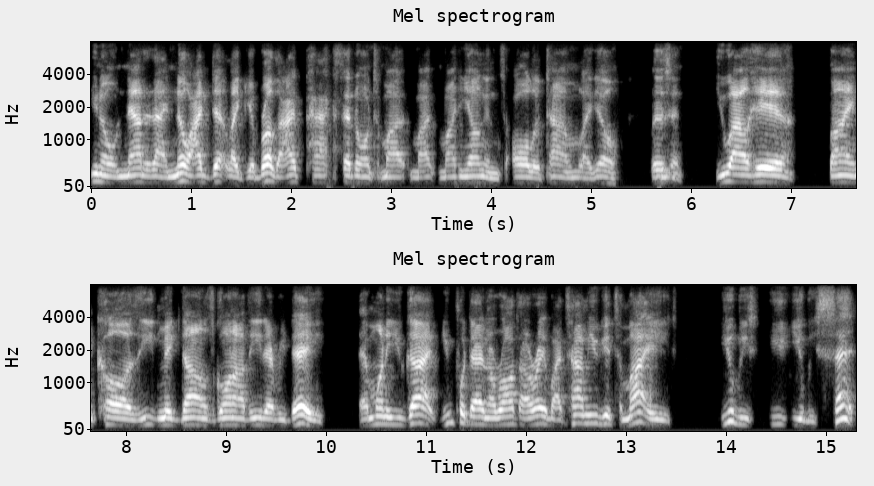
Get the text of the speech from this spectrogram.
you know, now that I know, I de- like your brother, I pass that on to my my my youngins all the time. I'm like, yo, listen, you out here buying cars, eating McDonald's, going out to eat every day. That money you got, you put that in a Roth IRA. By the time you get to my age, you'll be you, you'll be set.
